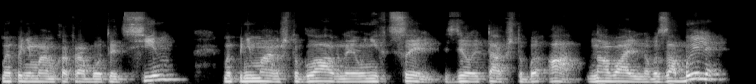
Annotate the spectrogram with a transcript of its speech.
мы понимаем, как работает СИН, мы понимаем, что главная у них цель сделать так, чтобы, а, Навального забыли,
